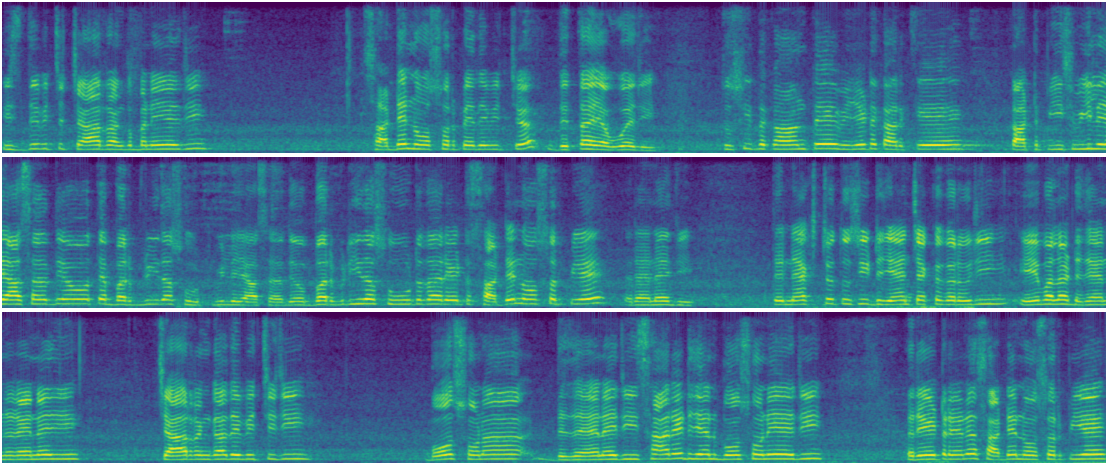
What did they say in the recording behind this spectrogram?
ਇਸ ਦੇ ਵਿੱਚ ਚਾਰ ਰੰਗ ਬਣੇ ਹੈ ਜੀ। 950 ਰੁਪਏ ਦੇ ਵਿੱਚ ਦਿੱਤਾ ਜਾਊਗਾ ਜੀ। ਤੁਸੀਂ ਦੁਕਾਨ ਤੇ ਵਿਜ਼ਿਟ ਕਰਕੇ ਕੱਟ ਪੀਸ ਵੀ ਲਿਜਾ ਸਕਦੇ ਹੋ ਤੇ ਬਰਬਰੀ ਦਾ ਸੂਟ ਵੀ ਲਿਜਾ ਸਕਦੇ ਹੋ। ਬਰਬਰੀ ਦਾ ਸੂਟ ਦਾ ਰੇਟ 950 ਰੁਪਏ ਰਹਿਣਾ ਜੀ। ਤੇ ਨੈਕਸਟ ਤੁਸੀਂ ਡਿਜ਼ਾਈਨ ਚੈੱਕ ਕਰੋ ਜੀ। ਇਹ ਵਾਲਾ ਡਿਜ਼ਾਈਨ ਰਹਿਣਾ ਜੀ। ਚਾਰ ਰੰਗਾਂ ਦੇ ਵਿੱਚ ਜੀ। ਬਹੁਤ ਸੋਹਣਾ ਡਿਜ਼ਾਈਨ ਹੈ ਜੀ, ਸਾਰੇ ਡਿਜ਼ਾਈਨ ਬਹੁਤ ਸੋਹਣੇ ਹੈ ਜੀ। ਰੇਟ ਰਹਿਣਾ 950 ਰੁਪਏ।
